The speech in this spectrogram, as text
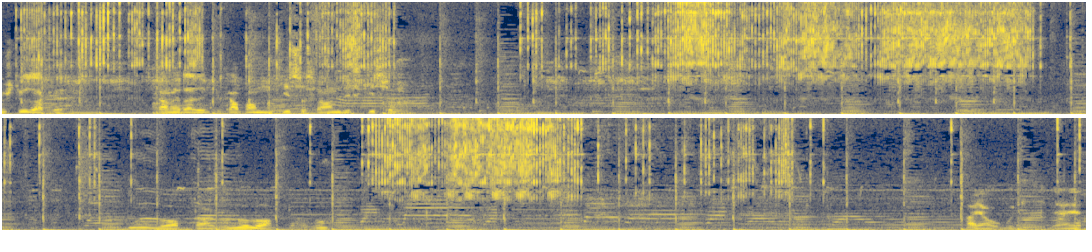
Nu știu dacă camera de pe cap am închis-o sau am deschis-o. Nu lua pragul, nu lua pragul. Hai iau o de aer.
